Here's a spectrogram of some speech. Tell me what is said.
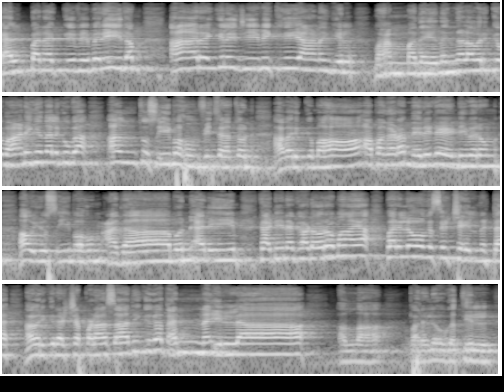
കൽപ്പനക്ക് വിപരീതം ആരെങ്കിലും ജീവിക്കുകയാണെങ്കിൽ മുഹമ്മദെ നിങ്ങൾ അവർക്ക് വാണിംഗ് നൽകുക. അന്തുസീബഹും ഫിത്നത്തുൻ. അവർക്ക് മഹാ അപകടം നേരിടേണ്ടി വരും. ഔയുസീബഹും യുസീബഹും അദാബുൻ അലീം. കഠിന കഠോരമായ പരലോക ശിക്ഷയിൽ നിന്നിട്ട് അവർക്ക് രക്ഷപ്പെടാൻ സാധിക്കുക തന്നെ ഇല്ല. അള്ളാഹ് പരലോകത്തിൽ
